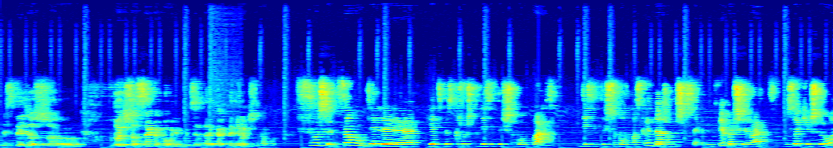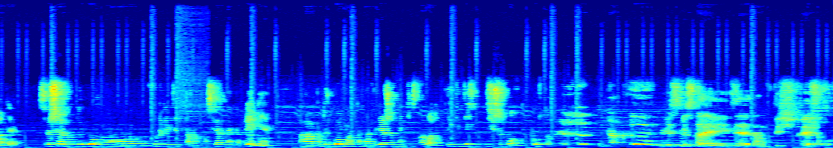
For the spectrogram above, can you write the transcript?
Если ты идешь э, вдоль шоссе какого-нибудь, это как-то не очень работает. Слушай, на самом деле, я тебе скажу, что 10 тысяч шагов в Арктике и 10 тысяч шагов в Москве даже на шоссе, это две большие разницы. Высокие широты, совершенно по-другому выглядит там атмосферное давление, а по-другому там разреженный кислород, эти 10 тысяч шагов ты просто... Есть места, где там в тысячу две шагов.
